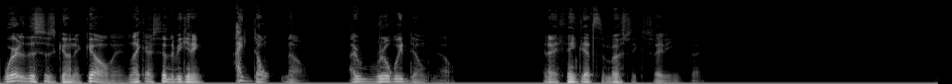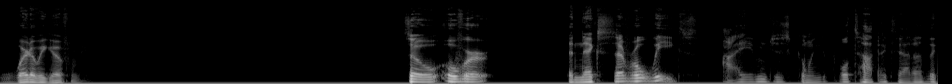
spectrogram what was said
where this is going to go. And like I said at the beginning, I don't know. I really don't know. And I think that's the most exciting thing. Where do we go from here? So over the next several weeks, I am just going to pull topics out of the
